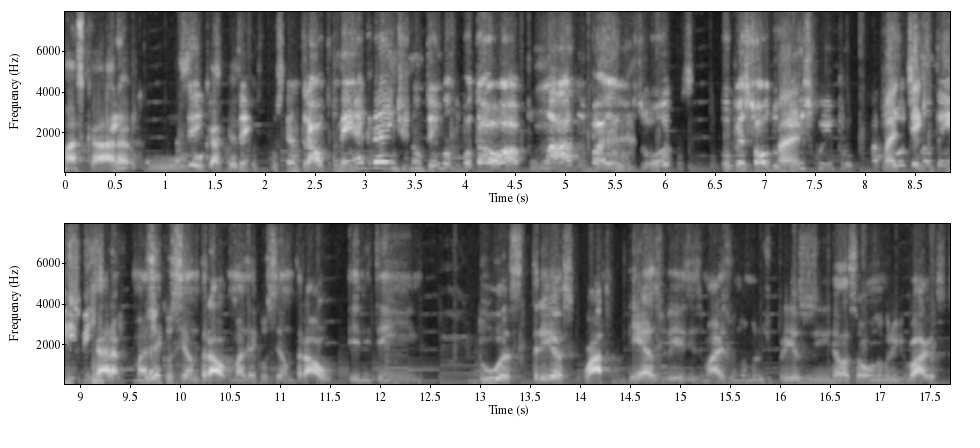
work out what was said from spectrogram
Mas, cara, o, o, o, tem, o, central também é grande. Não tem quando botar, ó, para um lado vai os outros, o pessoal do mas, risco e para o lado dos outros é não tem risco. Cara, mas é que o central, mas é que o central, ele tem duas, três, quatro, dez vezes mais o número de presos em relação ao número de vagas.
